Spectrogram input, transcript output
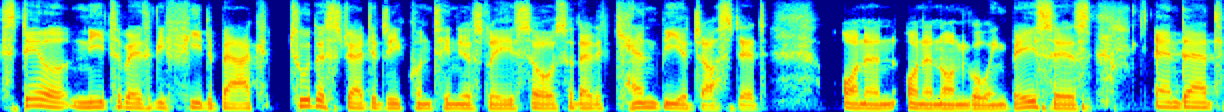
still need to basically feed back to the strategy continuously so so that it can be adjusted on an on an ongoing basis. And that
